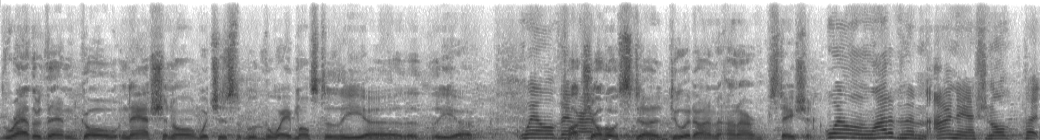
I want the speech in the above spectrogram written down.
Rather than go national, which is the way most of the uh, the uh, Well, talk are, show hosts uh, do it on on our station. Well, a lot of them are national, but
